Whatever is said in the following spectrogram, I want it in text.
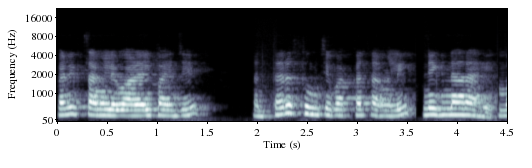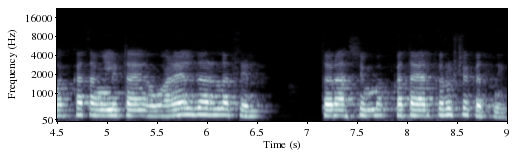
कणिक चांगले वाळायला पाहिजे आणि तरच तुमची मक्का चांगली निघणार आहे. मक्का चांगली तयार वाळायला जर नसेल तर अशी मक्का तयार करू शकत नाही.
